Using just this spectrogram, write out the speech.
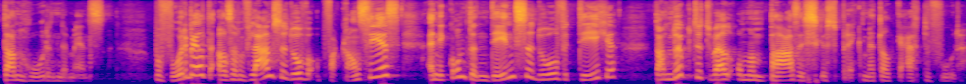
dan horende mensen. Bijvoorbeeld als een Vlaamse dove op vakantie is en die komt een Deense dove tegen, dan lukt het wel om een basisgesprek met elkaar te voeren.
